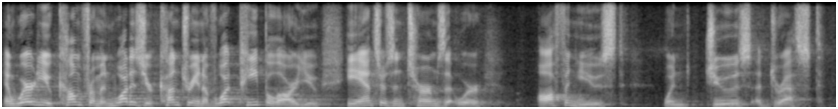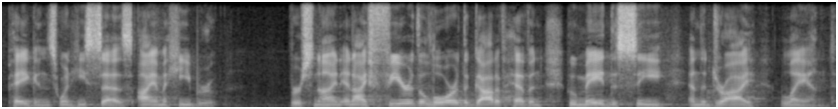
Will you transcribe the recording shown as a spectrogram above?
And where do you come from? And what is your country? And of what people are you? He answers in terms that were often used when Jews addressed pagans when he says, I am a Hebrew. Verse 9, and I fear the Lord, the God of heaven, who made the sea and the dry land.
